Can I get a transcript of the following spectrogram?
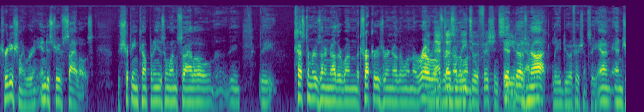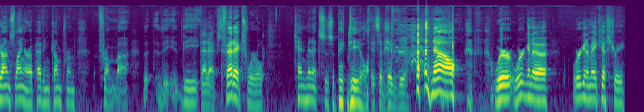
traditionally, we're an industry of silos. The shipping company is in one silo, the, the customers in another one, the truckers are another one, the railroads that doesn't lead one. to efficiency It does not lead to efficiency. And, and John Slangerup, having come from, from uh, the, the, the FedEx. FedEx world, 10 minutes is a big deal. It's a big deal. now we're, we're going to we're gonna make history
